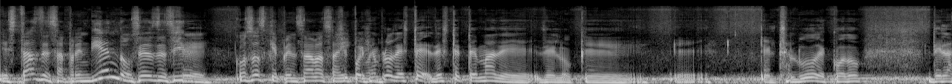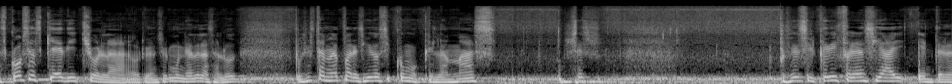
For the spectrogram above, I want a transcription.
estás desaprendiendo. O sea, es decir, Sí. cosas que pensabas ahí. Sí, por que, ejemplo, bueno, de este de este tema de, de lo que eh, el saludo de codo, de las cosas que ha dicho la Organización Mundial de la Salud, pues esta me ha parecido así como que la más pues es, pues es decir, ¿qué diferencia hay entre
